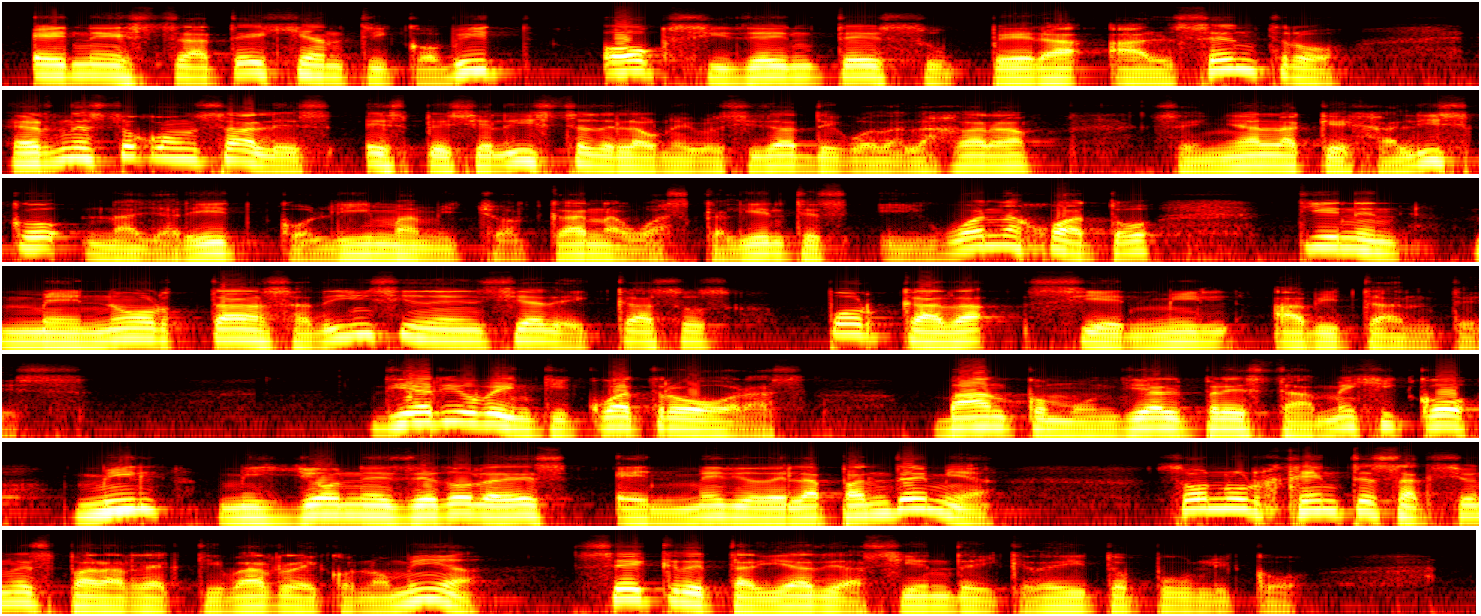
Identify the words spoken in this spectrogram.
En estrategia anticovid, Occidente supera al centro. Ernesto González, especialista de la Universidad de Guadalajara, señala que Jalisco, Nayarit, Colima, Michoacán, Aguascalientes y Guanajuato tienen menor tasa de incidencia de casos por cada 100.000 habitantes. Diario 24 horas. Banco Mundial presta a México mil millones de dólares en medio de la pandemia. Son urgentes acciones para reactivar la economía. Secretaría de Hacienda y Crédito Público.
